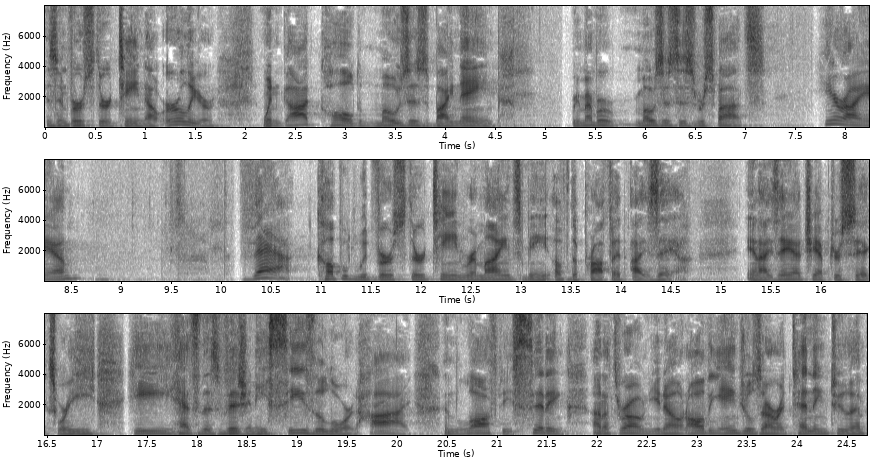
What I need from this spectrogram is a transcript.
is in verse 13. Now, earlier, when God called Moses by name, remember Moses' response Here I am. That, coupled with verse 13, reminds me of the prophet Isaiah in Isaiah chapter 6, where he, he has this vision. He sees the Lord high and lofty, sitting on a throne, you know, and all the angels are attending to him.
